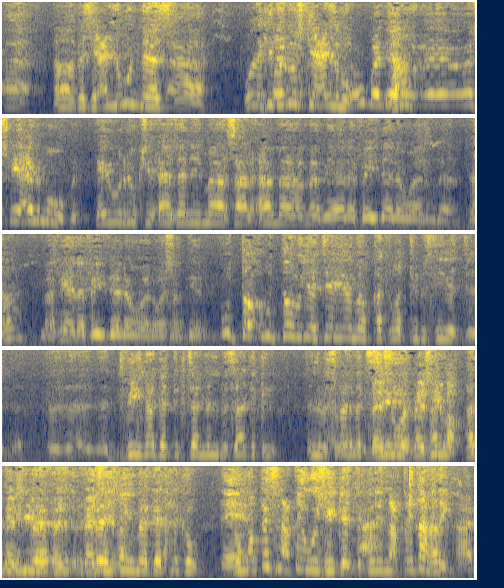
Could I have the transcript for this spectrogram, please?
آه. ها باش يعلموا الناس. ولكن هادو واش كيعلموا واش كيعلموك كيوريوك شي حاجة اللي ما صالحة ما, ما فيها لا فايدة لا والو لا. ها؟ ما فيها لا فايدة لا والو واش غدير والض- والضويه حتى هي ما بقات تبغى تلبس هي الد- الدفينه قالت لك تنلبس هذاك نلبس غير هذاك هذيك الب- الباجيمة. الباجيمه قالت لك إيه. وما بقيتش نعطي وجهي قالت لك وليت نعطي ظهري. آه،.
